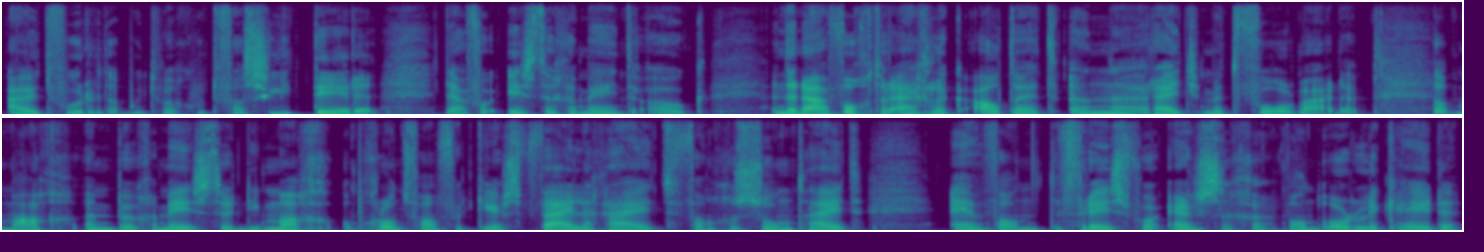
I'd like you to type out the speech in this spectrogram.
uitvoeren, dat moeten we goed faciliteren. Daarvoor is de gemeente ook. En daarna volgt er eigenlijk altijd een eh, rijtje met voorwaarden. Dat mag. Een burgemeester die mag op grond van verkeersveiligheid, van gezondheid en van de vrees voor ernstige wanordelijkheden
